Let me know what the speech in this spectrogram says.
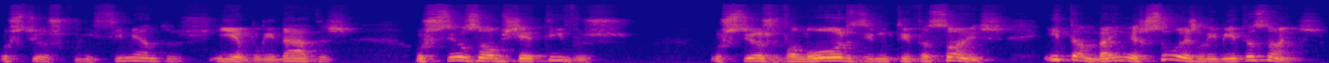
os seus conhecimentos e habilidades, os seus objetivos, os seus valores e motivações e também as suas limitações.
